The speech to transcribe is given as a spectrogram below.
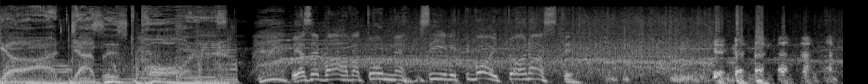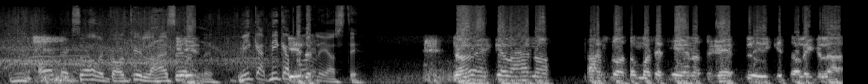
Ja, das ist porn. Ja se vahva tunne siivitti voittoon asti. Onneksi olkoon, kyllähän se oli. Mikä, mikä Kiitos. paljasti? No ehkä vähän no, taas nuo tommoset hienot repliikit oli kyllä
